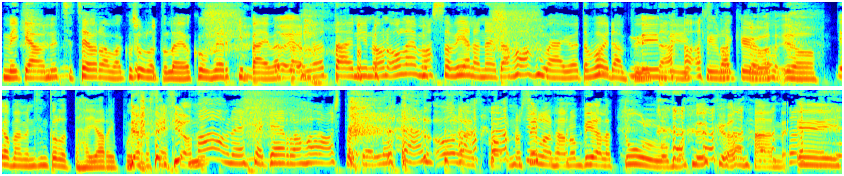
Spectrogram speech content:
mikä on nyt sitten seuraava, kun sulla tulee joku merkkipäivä tai jotain, niin on olemassa vielä näitä hahmoja, joita voidaan pyytää niin, niin, kyllä, kyllä, joo. Joo, mä menisin tulla tähän Jari Puikkoseen. mä oon ehkä kerran haastatellut häntä. Oletko? No silloin hän on vielä tullut, mutta nykyään hän ei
